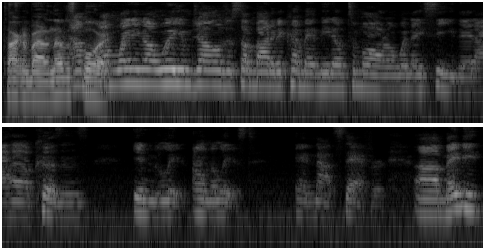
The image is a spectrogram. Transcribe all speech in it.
Talking about another I'm, sport. I'm waiting on William Jones or somebody to come at me though tomorrow when they see that I have Cousins in the li- on the list and not Stafford. Uh, maybe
